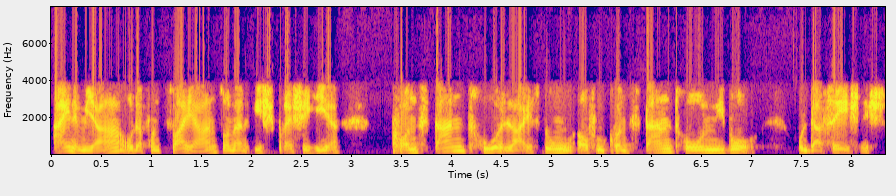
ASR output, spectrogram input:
einem Jahr oder von zwei Jahren, sondern ich spreche hier konstant hohe Leistungen auf einem konstant hohen Niveau. Und das sehe ich nicht.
